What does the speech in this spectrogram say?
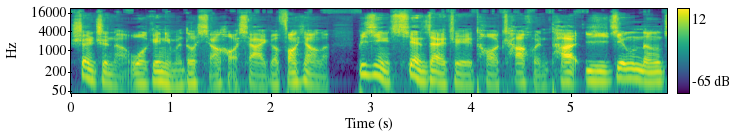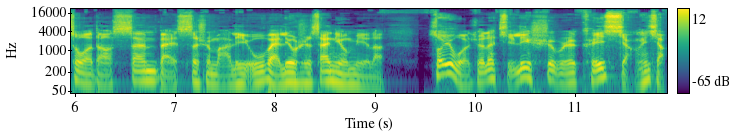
甚至呢，我给你们都想好下一个方向了。毕竟现在这一套插混，它已经能做到三百四十马力、五百六十三牛米了。所以我觉得吉利是不是可以想一想，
